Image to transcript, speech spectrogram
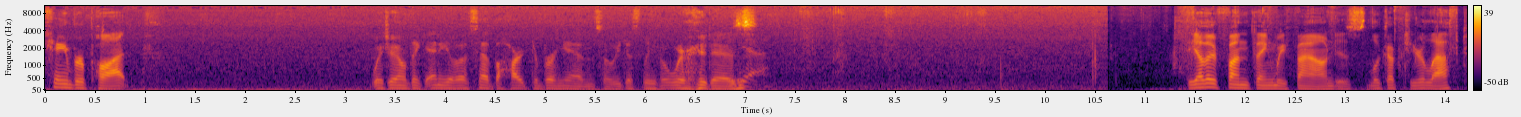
chamber pot, which I don't think any of us have the heart to bring in, so we just leave it where it is. Yeah. The other fun thing we found is look up to your left.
